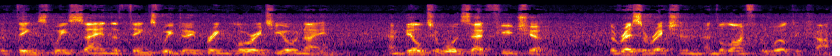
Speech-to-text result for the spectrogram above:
the things we say, and the things we do bring glory to your name and build towards that future, the resurrection and the life of the world to come.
